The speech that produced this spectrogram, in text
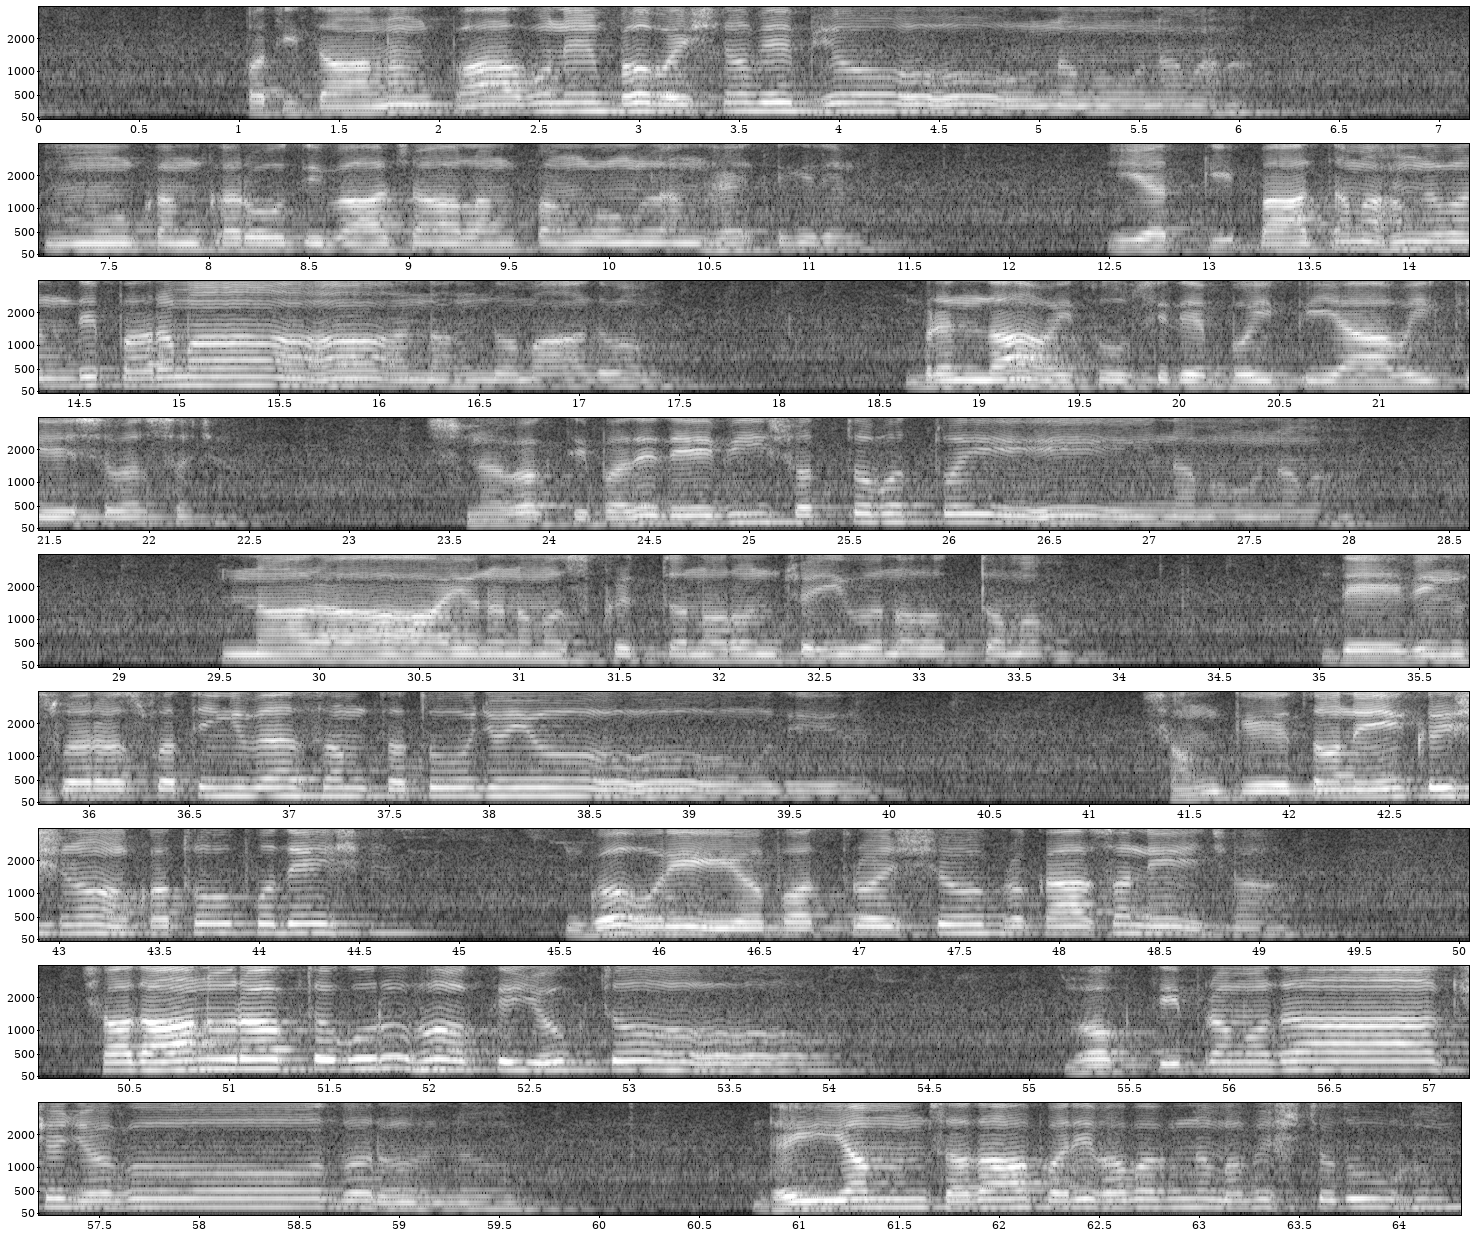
पतितानं पावनेभ्यो वैष्णवेभ्यो नमो नमः। मूकं करोति वाचालं पङ्गुं लङ्घयतगिरिं यत्किपातमहं वंदे परमानन्दमाधवं तुलसीदेव वै पिया वै केशवस्य কৃষ্ণভক্তিপদে দেবী সত্যবত্বয়ী নমো নম। নারায়ণ নমস্কৃত নরঞ্চৈব নরোত্তম দেবী সরস্বতিং ব্যাসম ততো জয়োমুদীর সংকীর্তনে কৃষ্ণ কথোপদেশে। গৌরীপত্র প্রকাশনে ছা সদানুরক্ত গুরু भक्ति যুক্ত ভক্তি প্রমদাক্ষ জগদ্বরণ धैर्यं सदा परिभवग्नमविष्टदूहं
